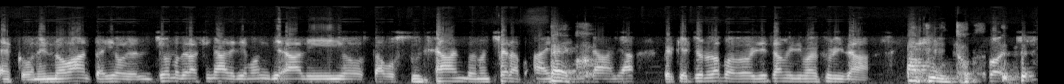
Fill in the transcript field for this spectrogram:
ecco, nel 90 io il giorno della finale dei mondiali io stavo studiando, non c'era ecco. in Italia perché il giorno dopo avevo gli esami di maturità. Appunto. Eh, poi,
